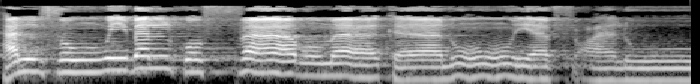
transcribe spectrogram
هل ثوب الكفار ما كانوا يفعلون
